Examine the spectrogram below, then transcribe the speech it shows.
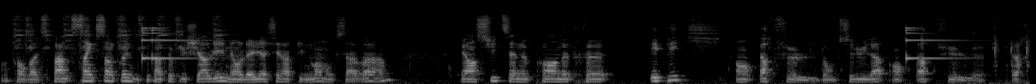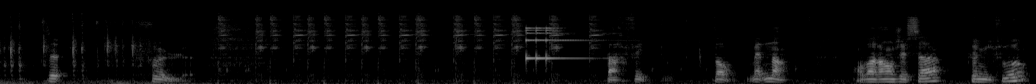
Donc on va le spam. 500 coins, il coûte un peu plus cher lui, mais on l'a eu assez rapidement, donc ça va. Hein. Et ensuite, ça nous prend notre Epic en Earthful. Donc celui-là en Earthful. Earthful. Parfait. Bon, maintenant, on va ranger ça comme il faut.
